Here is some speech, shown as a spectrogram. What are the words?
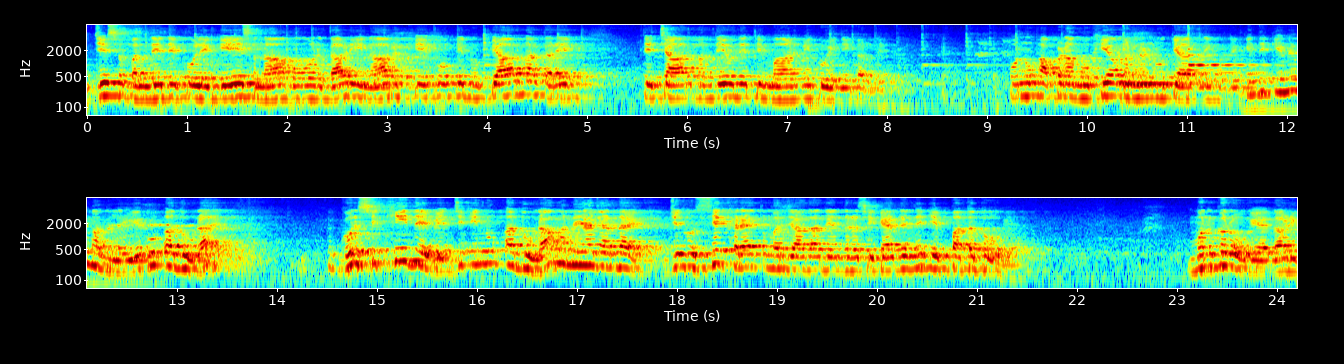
ਜਿਸ ਬੰਦੇ ਦੇ ਕੋਲੇ ਕੇਸ ਨਾ ਹੋਣ, ਦਾੜੀ ਨਾ ਰੱਖੇ, ਉਹ ਇਹਨੂੰ ਪਿਆਰ ਨਾ ਕਰੇ, ਤੇ ਚਾਰ ਬੰਦੇ ਉਹਦੇ ਤੇ ਮਾਣ ਵੀ ਕੋਈ ਨਹੀਂ ਕਰਦੇ। ਉਹਨੂੰ ਆਪਣਾ ਮੁਖੀਆ ਮੰਨਣ ਨੂੰ ਤਿਆਰ ਨਹੀਂ ਹੁੰਦੇ। ਕਹਿੰਦੇ ਕਿਵੇਂ ਮੰਨ ਲਈਏ? ਉਹ ਅਧੂਰਾ ਹੈ। ਗੁਰਸਿੱਖੀ ਦੇ ਵਿੱਚ ਇਹਨੂੰ ਅਧੂਰਾ ਮੰਨਿਆ ਜਾਂਦਾ ਹੈ। ਜਿਹਨੂੰ ਸਿੱਖ ਰਹਿਤ ਮਰਜ਼ਾਦਾ ਦੇ ਅੰਦਰ ਅਸੀਂ ਕਹਿ ਦਿੰਦੇ ਇਹ ਪਤਤ ਹੋ ਗਿਆ। ਮੁਨਕਰ ਹੋ ਗਿਆ ਦਾੜੀ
